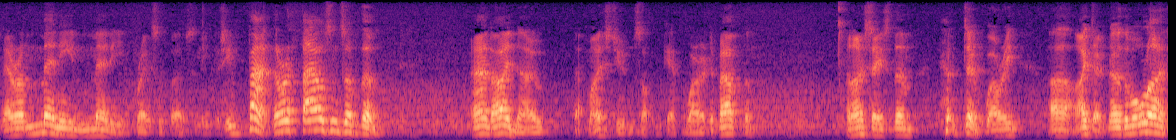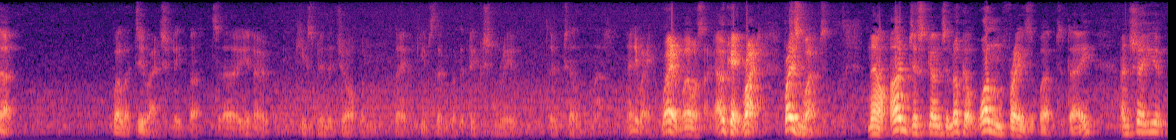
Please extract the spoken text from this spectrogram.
There are many, many phrasal verbs in English. In fact, there are thousands of them. And I know that my students often get worried about them. And I say to them, don't worry, uh, I don't know them all either. Well, I do actually, but uh, you know, it keeps me in the job and it keeps them with a dictionary and don't tell them that. Anyway, where, where was I? Okay, right, phrasal verbs. Now, I'm just going to look at one phrasal verb today and show you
